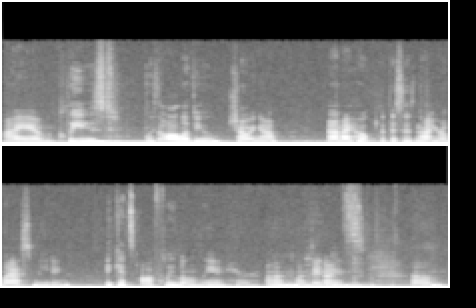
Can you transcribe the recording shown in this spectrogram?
I am pleased with all of you showing up, and I hope that this is not your last meeting. It gets awfully lonely in here on Monday nights. Um,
